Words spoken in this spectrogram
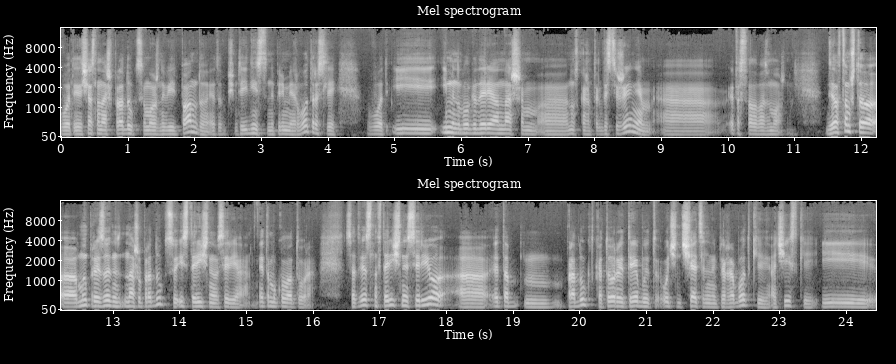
вот, и сейчас на нашей продукции можно видеть панду. Это, в общем-то, единственный пример в отрасли. Вот, и именно благодаря нашим, э, ну, скажем так, достижениям э, это стало возможным. Дело в том, что э, мы производим нашу продукцию из вторичного сырья. Это макулатура. Соответственно, вторичное сырье – это продукт, который требует очень тщательной переработки, очистки, и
